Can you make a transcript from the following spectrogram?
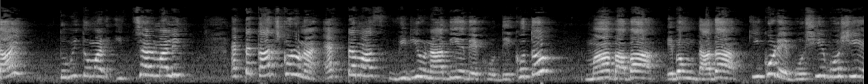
তাই তুমি তোমার ইচ্ছার মালিক। একটা কাজ করো না, একটা মাস ভিডিও না দিয়ে দেখো। দেখো তো, মা, বাবা এবং দাদা কি করে বসিয়ে বসিয়ে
